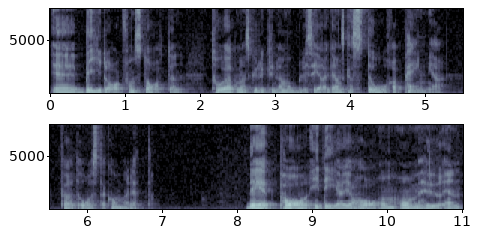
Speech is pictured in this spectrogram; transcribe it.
eh, bidrag från staten tror jag att man skulle kunna mobilisera ganska stora pengar för att åstadkomma detta. Det är ett par idéer jag har om, om hur en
